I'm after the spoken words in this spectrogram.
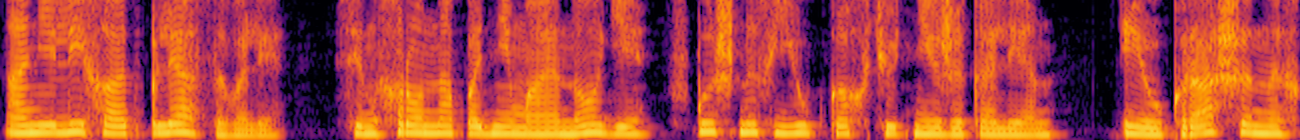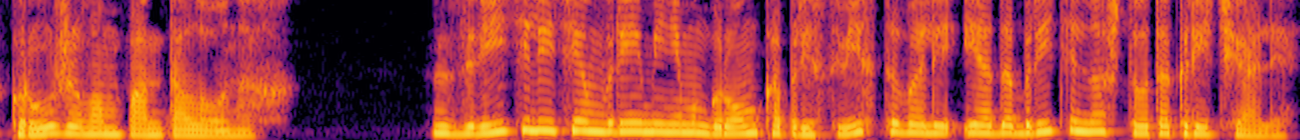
Они лихо отплясывали, синхронно поднимая ноги в пышных юбках чуть ниже колен и украшенных кружевом панталонах. Зрители тем временем громко присвистывали и одобрительно что-то кричали.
